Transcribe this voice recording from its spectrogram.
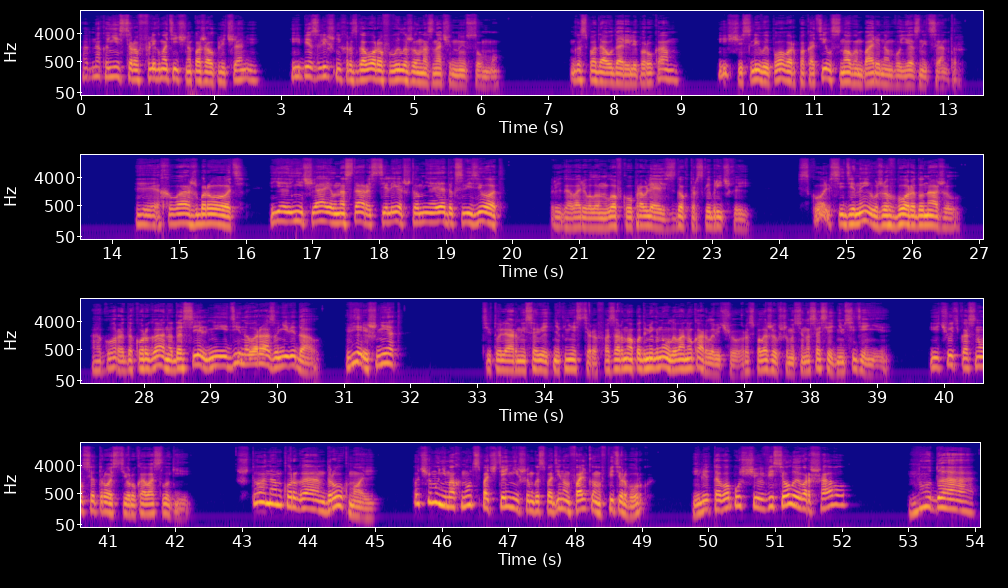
Однако Нестеров флегматично пожал плечами и без лишних разговоров выложил назначенную сумму. Господа ударили по рукам, и счастливый повар покатил с новым барином в уездный центр. «Эх, ваш бродь, я и не чаял на старости лет, что мне эдак свезет!» Приговаривал он, ловко управляясь с докторской бричкой. «Сколь седины уже в бороду нажил, а города Кургана досель ни единого разу не видал. Веришь, нет?» Титулярный советник Нестеров озорно подмигнул Ивану Карловичу, расположившемуся на соседнем сиденье, и чуть коснулся тростью рукава слуги. «Что нам, Курган, друг мой? Почему не махнуть с почтеннейшим господином Фальком в Петербург? Или того пуще в веселую Варшаву? Ну да,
